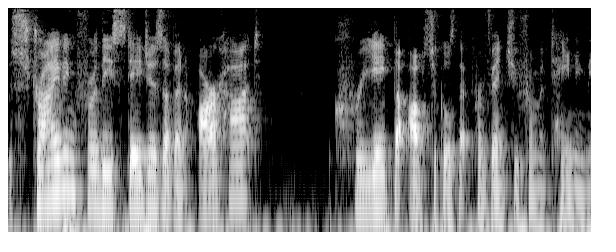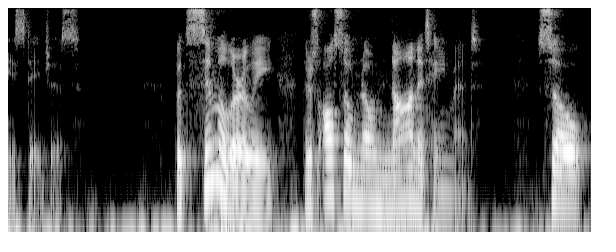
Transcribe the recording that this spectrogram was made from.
striving for these stages of an arhat create the obstacles that prevent you from attaining these stages. But similarly, there's also no non attainment. So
